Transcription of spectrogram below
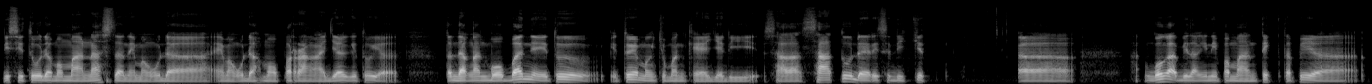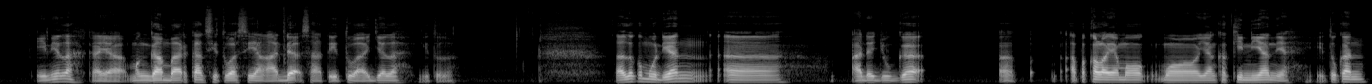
di situ udah memanas dan emang udah emang udah mau perang aja gitu ya tendangan Boban ya itu itu emang cuman kayak jadi salah satu dari sedikit uh, eh, gue nggak bilang ini pemantik tapi ya inilah kayak menggambarkan situasi yang ada saat itu aja lah gitu loh. Lalu kemudian uh, ada juga uh, apa kalau yang mau mau yang kekinian ya itu kan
